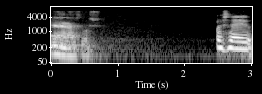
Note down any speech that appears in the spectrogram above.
era de las dos. pues eh,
